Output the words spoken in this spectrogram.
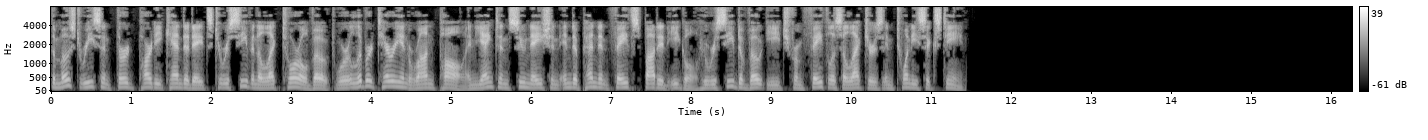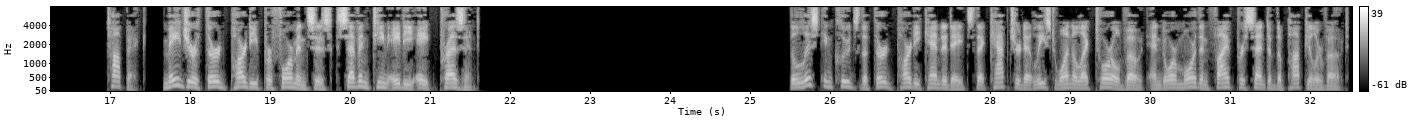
The most recent third-party candidates to receive an electoral vote were Libertarian Ron Paul and Yankton Sioux Nation Independent Faith Spotted Eagle who received a vote each from faithless electors in 2016. Major third-party performances 1788 present The list includes the third-party candidates that captured at least one electoral vote and or more than 5% of the popular vote.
